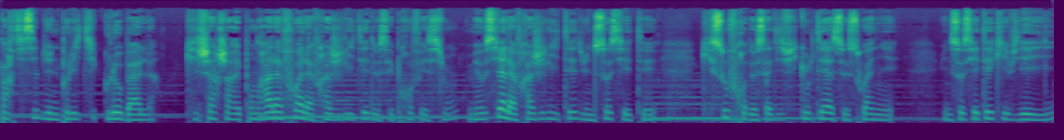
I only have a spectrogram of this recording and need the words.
participe d'une politique globale qui cherche à répondre à la fois à la fragilité de ces professions, mais aussi à la fragilité d'une société qui souffre de sa difficulté à se soigner, une société qui vieillit,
